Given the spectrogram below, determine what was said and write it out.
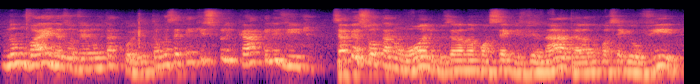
não vai resolver muita coisa. Então você tem que explicar aquele vídeo. Se a pessoa está num ônibus, ela não consegue ver nada, ela não consegue ouvir,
